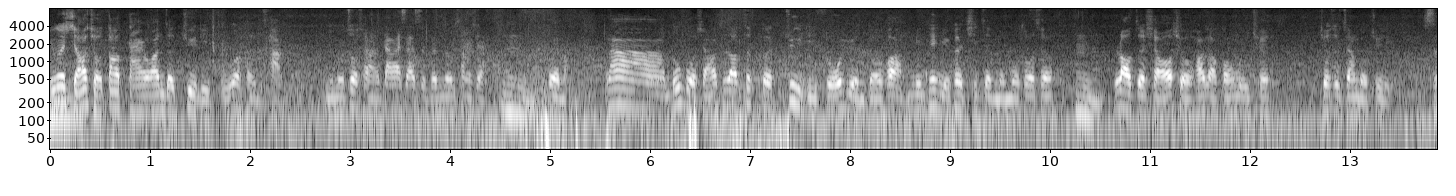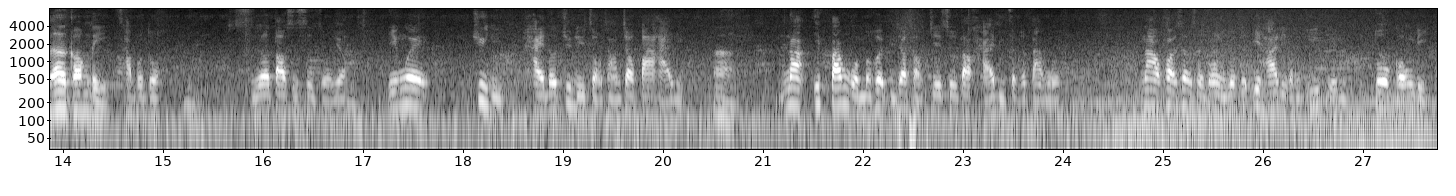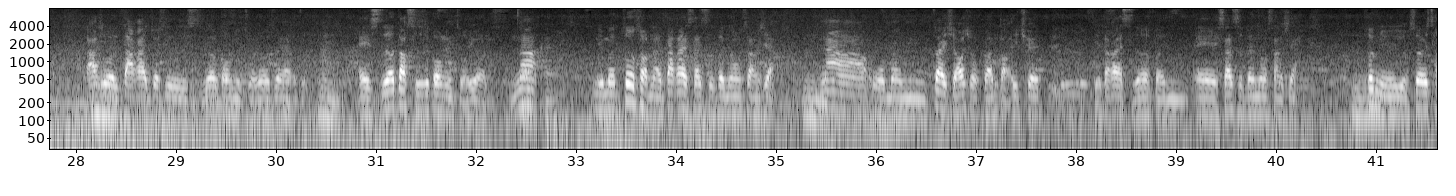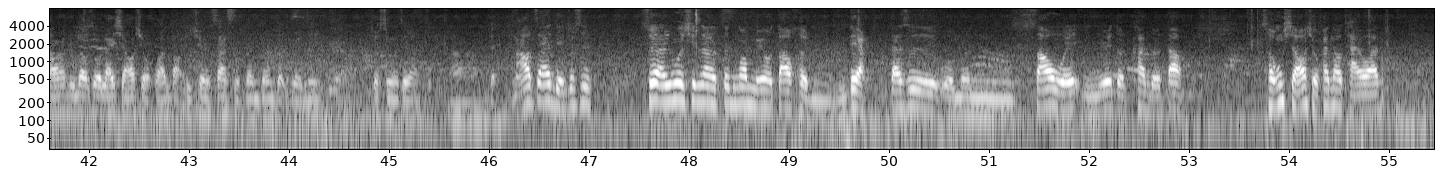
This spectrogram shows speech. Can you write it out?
因为小琉球到台湾的距离不会很长，你们坐船大概三十分钟上下，嗯，对嘛？那如果想要知道这个距离多远的话，明天也可以骑着我们摩托车，嗯，绕着小琉球环岛公路一圈，就是这样的距离，十二公里，差不多，十二到十四左右，因为距离海的距离总长叫八海里，嗯，那一般我们会比较少接触到海里这个单位。那换算成公里就是一海里等于一点多公里，他说大概就是十二公里左右这样子。嗯，哎，十二到十四公里左右了。那你们坐船呢，大概三十分钟上下。嗯，那我们在小小环岛一圈，也大概十二分，哎，三十分钟上下。所以你们有时候常常听到说来小小环岛一圈三十分钟的原因，就是因为这样子。啊，对。然后再一点就是，虽然因为现在的灯光没有到很亮，但是我们稍微隐约的看得到。从小小看到台湾，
